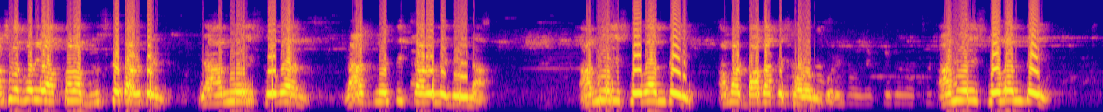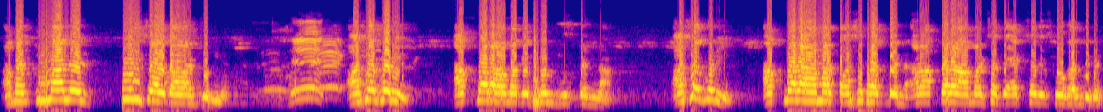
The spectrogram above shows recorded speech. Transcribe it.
আশা করি আপনারা বুঝতে পারবেন যে আমি এই স্লোগান রাজনৈতিক কারণে দেই না। আমি এই স্লোগান দেই আমার বাবাকে স্মরণ করে। আমি এই স্লোগান দেই আমার ইমানের পরিচয় দেওয়ার জন্য। আশা করি আপনারা আমাকে ভুল বুঝবেন না। আশা করি আপনারা আমার পাশে থাকবেন আর আপনারা আমার সাথে একসাথে স্লোগান দিবেন।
